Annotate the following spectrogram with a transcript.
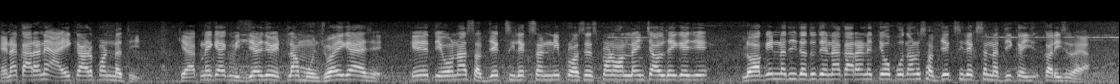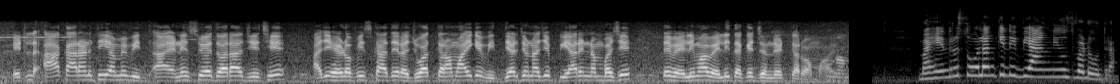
એના કારણે આઈ કાર્ડ પણ નથી. ક્યાંક ને ક્યાંક વિદ્યાર્થીઓ એટલા મૂંઝવાઈ ગયા છે કે તેઓના સબ્જેક્ટ સિલેક્શનની પ્રોસેસ પણ ઓનલાઈન ચાલુ થઈ ગઈ છે. લોગિન નથી થતું તેના કારણે તેઓ પોતાનું સબ્જેક્ટ સિલેક્શન નથી કરી રહ્યા. એટલે આ કારણથી અમે આ એનએસયુઆઈ દ્વારા જે છે, આજે હેડ ઓફિસ ખાતે રજૂઆત કરવામાં આવી કે વિદ્યાર્થીઓના જે પીઆરએન નંબર છે, તે વહેલીમાં વહેલી તકે જનરેટ કરવામાં આવે. મહેન્દ્ર સોલંકી દિવ્યાંગ ન્યૂઝ વડોદરા.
